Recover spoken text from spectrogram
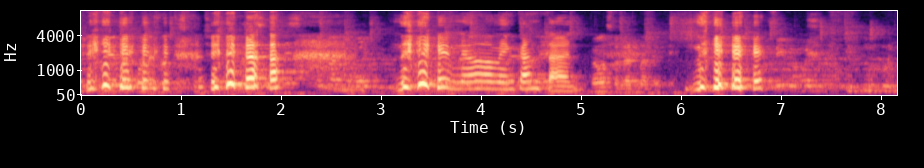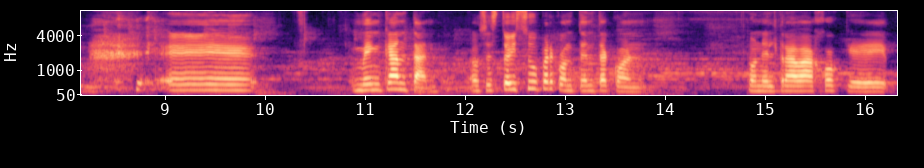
No, me encantan. Vamos a hablar más de ti. Eh, me encantan. O sea, estoy súper contenta con, con el trabajo que,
